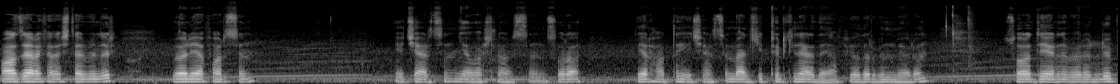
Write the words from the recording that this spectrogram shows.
bazı arkadaşlar bilir. Böyle yaparsın. Geçersin, yavaşlarsın. Sonra diğer hatta geçersin. Belki Türkler de yapıyordur bilmiyorum. Sonra diğerini böyle lüp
